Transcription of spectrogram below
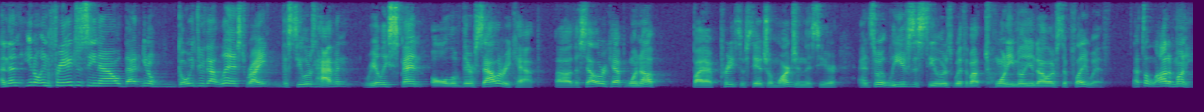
And then, you know, in free agency now, that, you know, going through that list, right, the Steelers haven't really spent all of their salary cap. Uh, the salary cap went up by a pretty substantial margin this year, and so it leaves the Steelers with about $20 million to play with. That's a lot of money.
